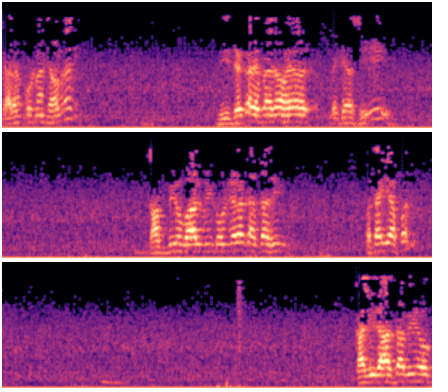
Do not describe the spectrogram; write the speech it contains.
ਚਾਰਾਂ ਕੋਟਾਂ ਜਾਣਦਾ ਨਹੀਂ। ਜੀ ਦੇ ਘਰੇ ਪੈਦਾ ਹੋਇਆ ਲਿਖਿਆ ਸੀ। ਕੰਮ ਵੀ ਉਹ ਵਾਲਮੀਕ ਉਹ ਜਿਹੜਾ ਕਰਦਾ ਸੀ। ਪਤਾ ਹੀ ਆਪਾਂ ਨੂੰ। ਕਾਲੀ ਦਾਸ ਦਾ ਵੀ ਉਹ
